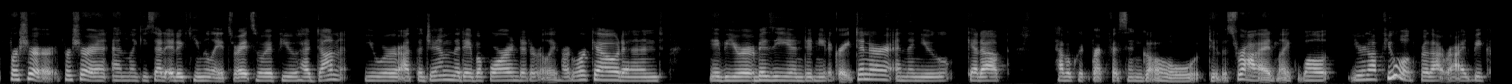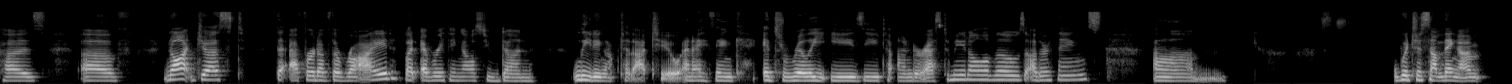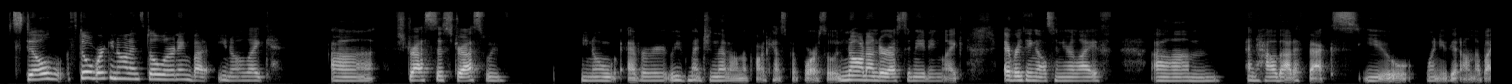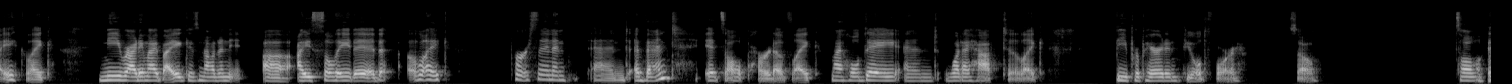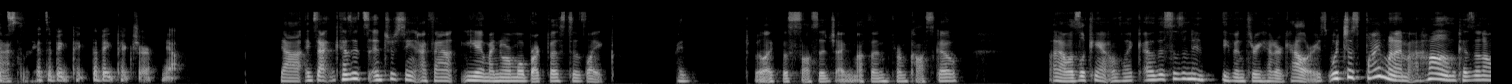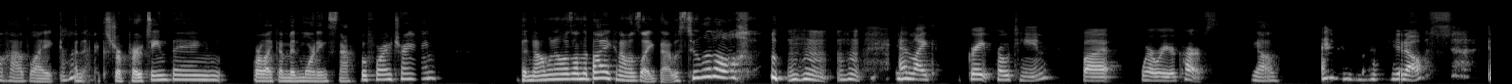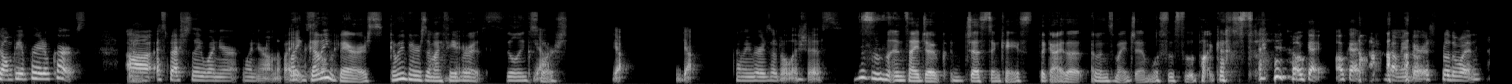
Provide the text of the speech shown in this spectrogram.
For sure, for sure. And, and like you said, it accumulates, right? So if you had done, you were at the gym the day before and did a really hard workout, and maybe you were busy and didn't eat a great dinner, and then you get up, have a quick breakfast, and go do this ride, like, well, you're not fueled for that ride because of not just the effort of the ride, but everything else you've done leading up to that too. And I think it's really easy to underestimate all of those other things. Um, which is something I'm still still working on and still learning, but you know, like uh stress is stress. We've you know, ever we've mentioned that on the podcast before. So not underestimating like everything else in your life um and how that affects you when you get on the bike. Like me riding my bike is not an uh isolated like person and and event. It's all part of like my whole day and what I have to like be prepared and fueled for. So it's all Exactly. it's a big pic the big picture. Yeah. Yeah, exactly. Because it's interesting. I found, you know, my normal breakfast is like, I do like the sausage egg muffin from Costco. And I was looking at, it, I was like, oh, this isn't even 300 calories, which is fine when I'm at home because then I'll have like Mhm. an extra protein thing or like a mid-morning snack before I train. But now when I was on the bike and I was like, that was too little. hmm hmm And like great protein, but where were your carbs? Yeah. You know, don't be afraid of carbs. Yeah. Uh, especially when you're when you're on the bike. Like So, gummy bears. Gummy bears are my favorite bears. fueling Yeah. source. yeah. Yeah, gummy bears are delicious. This is an inside joke, just in case the guy that owns my gym listens to the podcast. okay, okay. Gummy bears for the win.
